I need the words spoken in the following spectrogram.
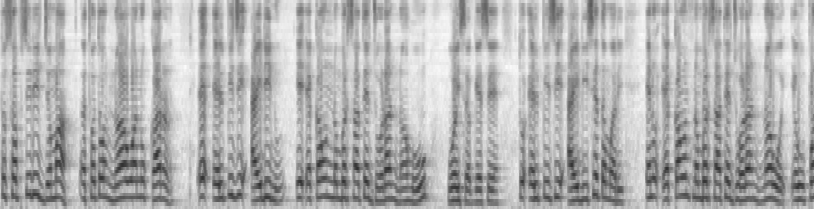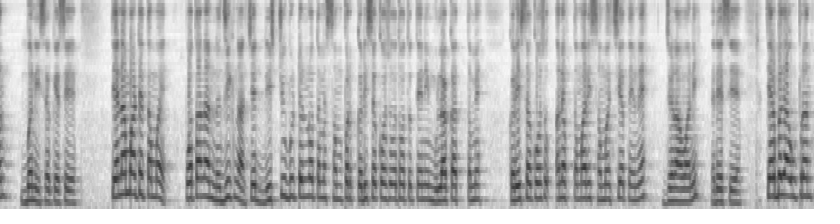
તો સબસિડી જમા અથવા તો ન આવવાનું કારણ એ એલપીજી આઈડીનું એ એકાઉન્ટ નંબર સાથે જોડાણ ન હોવું હોઈ શકે છે. તો એલપીજી આઈડી છે તમારી, એનું એકાઉન્ટ નંબર સાથે જોડાણ ન હોય એવું પણ બની શકે છે. તેના માટે તમે પોતાના નજીકના જે ડિસ્ટ્રીબ્યુટરનો તમે સંપર્ક કરી શકો છો અથવા તો તેની મુલાકાત તમે કરી શકો છો અને તમારી સમસ્યા તેમને જણાવવાની રહેશે. ત્યારબાદ આ ઉપરાંત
